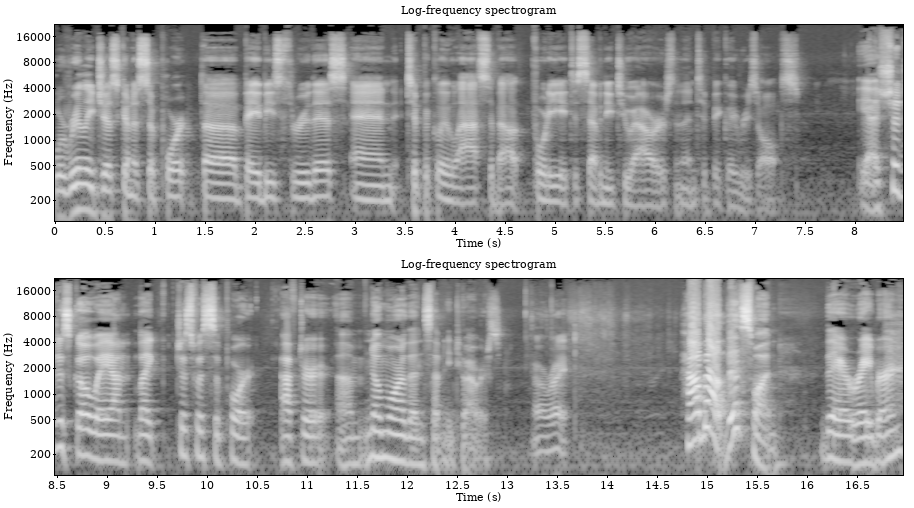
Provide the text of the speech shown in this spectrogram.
we're really just going to support the babies through this and typically lasts about 48 to 72 hours and then typically resolves yeah it should just go away on like just with support after um, no more than 72 hours all right how about this one there, Rayburn.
